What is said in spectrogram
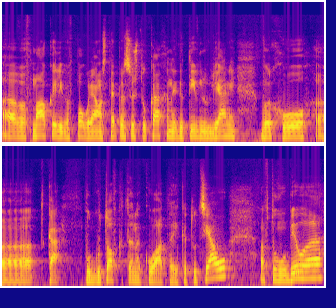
в малка или в по-голяма степен също каха негативно влияние върху а, така, подготовката на колата. И като цяло автомобила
